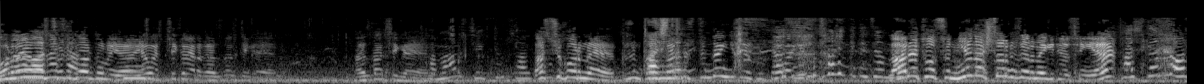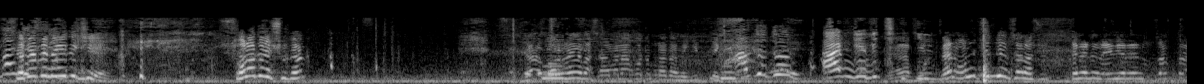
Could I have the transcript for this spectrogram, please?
Orada yavaş çocuklar dolu ya. Yavaş çek ayağını gazdan çek ayağını. Gazdan çek ayağını. Tamam çektim sakin. Bas şu kornaya. Kızım taşların üstünden gidiyorsun. Ya Sola git. şuradan gideceğim. Lanet olsun. Niye taşların üzerine gidiyorsun ya? Taşların oradan Sebebi neydi ki? Sola dön şuradan. Ya kornaya bas. Amına kodumun adamı. Git de git. Amca dur. Amca bir Ya çekil. bu, ben onun için diyorum sana şu sitelerin ev yerlerini uzaktan.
